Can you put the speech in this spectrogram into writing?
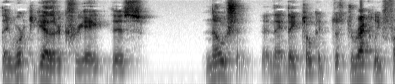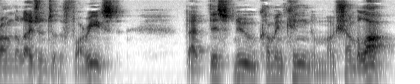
they worked together to create this notion. They, they took it just directly from the legends of the Far East, that this new coming kingdom of Shambhala,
